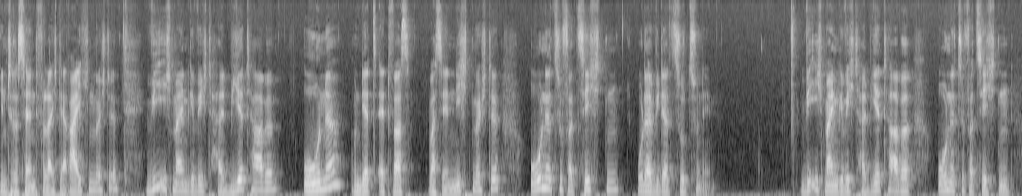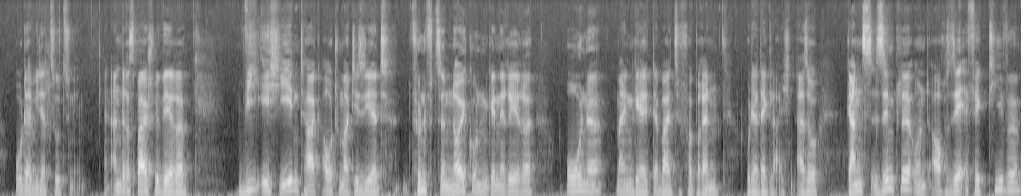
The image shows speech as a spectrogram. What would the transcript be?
Interessent vielleicht erreichen möchte, wie ich mein Gewicht halbiert habe, ohne, und jetzt etwas, was er nicht möchte, ohne zu verzichten oder wieder zuzunehmen. Wie ich mein Gewicht halbiert habe, ohne zu verzichten oder wieder zuzunehmen. Ein anderes Beispiel wäre, wie ich jeden Tag automatisiert 15 Neukunden generiere, ohne mein Geld dabei zu verbrennen oder dergleichen. Also ganz simple und auch sehr effektive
